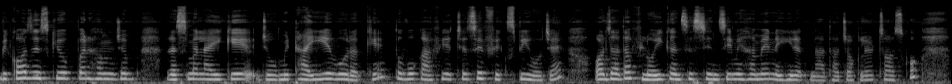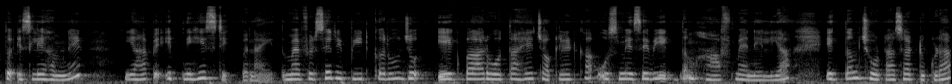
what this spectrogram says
बिकॉज़ इसके ऊपर हम जब रसमलाई के जो मिठाई है वो रखें तो वो काफ़ी अच्छे से फिक्स भी हो जाए और ज़्यादा फ्लोई कंसिस्टेंसी में हमें नहीं रखना था चॉकलेट सॉस को। तो इसलिए हमने यहाँ पे इतनी ही स्टिक बनाई। तो मैं फिर से रिपीट करूँ, जो एक बार होता है चॉकलेट का, उसमें से भी एकदम हाफ़ मैंने लिया, एकदम छोटा सा टुकड़ा,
